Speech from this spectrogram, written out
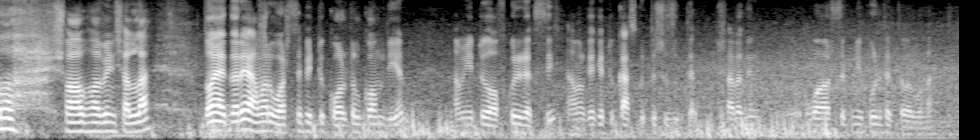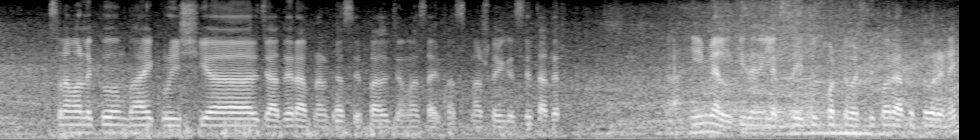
আহ, সব হবে ইনশাল্লাহ। দয়া করে আমার হোয়াটসঅ্যাপে একটু কল টল কম দিয়েন। আমি একটু অফ করে রাখছি। আমাকে একটু কাজ করতে সুযোগ দেন। সারাদিন হোয়াটসঅ্যাপ নিয়ে পড়ে থাকতে পারব না। আসসালামু আলাইকুম ভাই, ক্রোয়েশিয়ার যাদের আপনার কাছে পাঁচ জমা চার পাঁচ মাস হয়ে গেছে, তাদের ইমেল কি জানি লেখছে ইউটিউব করতে পারছি, পরে আর করতে পারি নাই।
